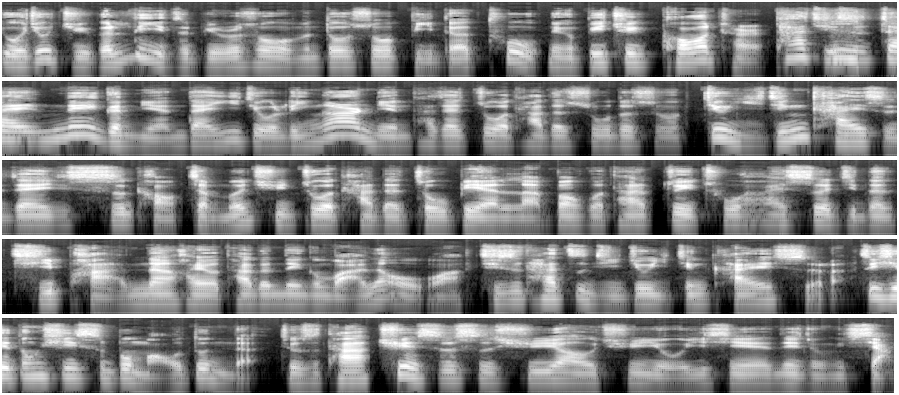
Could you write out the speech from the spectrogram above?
我就举个例子，比如说我们都说彼得兔那个 Beatrix Porter，他其实在那个年代，一九零二年他在做他的书的时候，就已经开始在思考怎么去做他的周边了，包括他。最初还设计的棋盘呢，还有他的那个玩偶啊，其实他自己就已经开始了。这些东西是不矛盾的，就是他确实是需要去有一些那种想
